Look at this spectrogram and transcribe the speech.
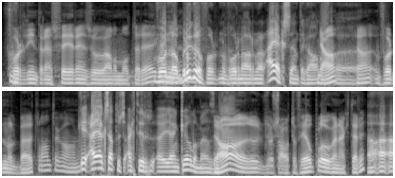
Voor die transfer en zo allemaal te rijden. Voor naar Brugge of voor, voor naar, naar Ajax te gaan? Ja, of, uh... ja, voor naar het buitenland te gaan. Oké, Ajax zat dus achter uh, Jan Keulen, Ja, er zaten veel ploegen achter. Hè. Ah, ah, ah.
